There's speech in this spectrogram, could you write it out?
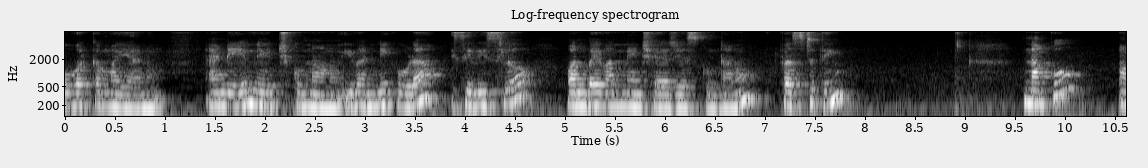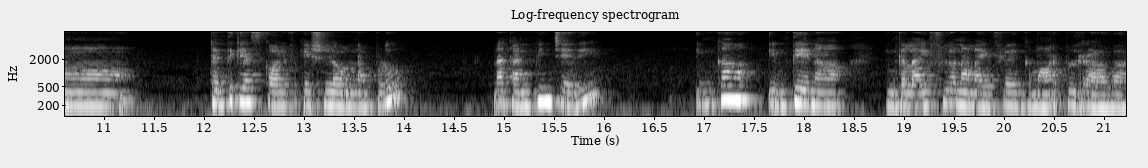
ఓవర్కమ్ అయ్యాను? అండ్ ఏం నేర్చుకున్నాను? ఇవన్నీ కూడా సిరీస్లో వన్ బై వన్ నేను షేర్ చేసుకుంటాను. ఫస్ట్ థింగ్ నాకు టెన్త్ క్లాస్ క్వాలిఫికేషన్లో ఉన్నప్పుడు నాకు అనిపించేది ఇంకా ఇంతేనా? ఇంకా లైఫ్లో నా లైఫ్లో ఇంకా మార్పులు రావా?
